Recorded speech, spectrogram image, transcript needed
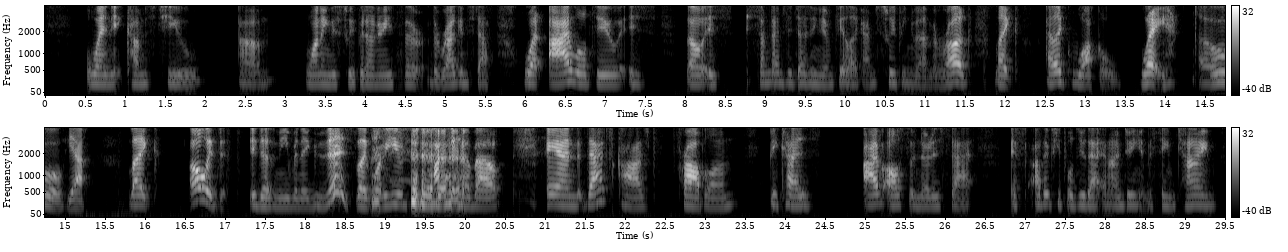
when it comes to um, wanting to sweep it underneath the the rug and stuff. What I will do is though is sometimes it doesn't even feel like I'm sweeping it on the rug. Like I like walk away. Oh, yeah. Like, oh, it it doesn't even exist. Like, what are you talking about? And that's caused problem because I've also noticed that if other people do that and I'm doing it at the same time,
